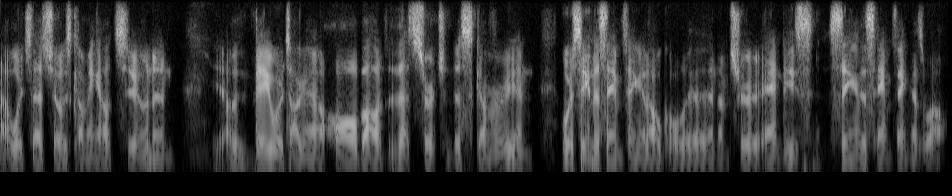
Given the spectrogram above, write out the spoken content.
uh, which that show is coming out soon. And, you know, they were talking all about that search and discovery. And we're seeing the same thing at Algolia. And I'm sure Andy's seeing the same thing as well.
